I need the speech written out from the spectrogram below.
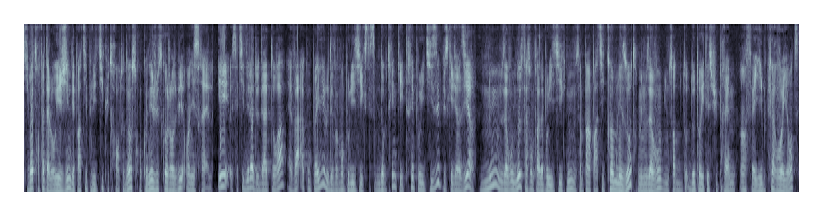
qui va être en fait à l'origine des partis politiques ultra-orthodoxes qu'on connaît jusqu'à aujourd'hui en Israël. Et cette idée-là de Da'at Torah, elle va accompagner le développement politique. C'est une doctrine qui est très politisée puisqu'elle vient dire nous, nous avons une autre façon de faire de la politique. Nous, nous ne sommes pas un parti comme les autres, mais nous avons une sorte d'autorité suprême, infaillible, clairvoyante,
